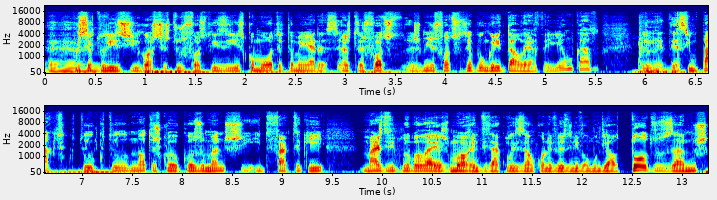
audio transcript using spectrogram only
Por isso é que tu dizes, e gostas das tuas fotos, tu dizes isso, como a outra também era. As, fotos, as minhas fotos são sempre um grito de alerta. E é um bocado é desse impacto que tu, que tu notas com, com, os humanos, e de facto aqui, mais de 20 mil baleias morrem devido à colisão com navios a nível mundial todos os anos.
